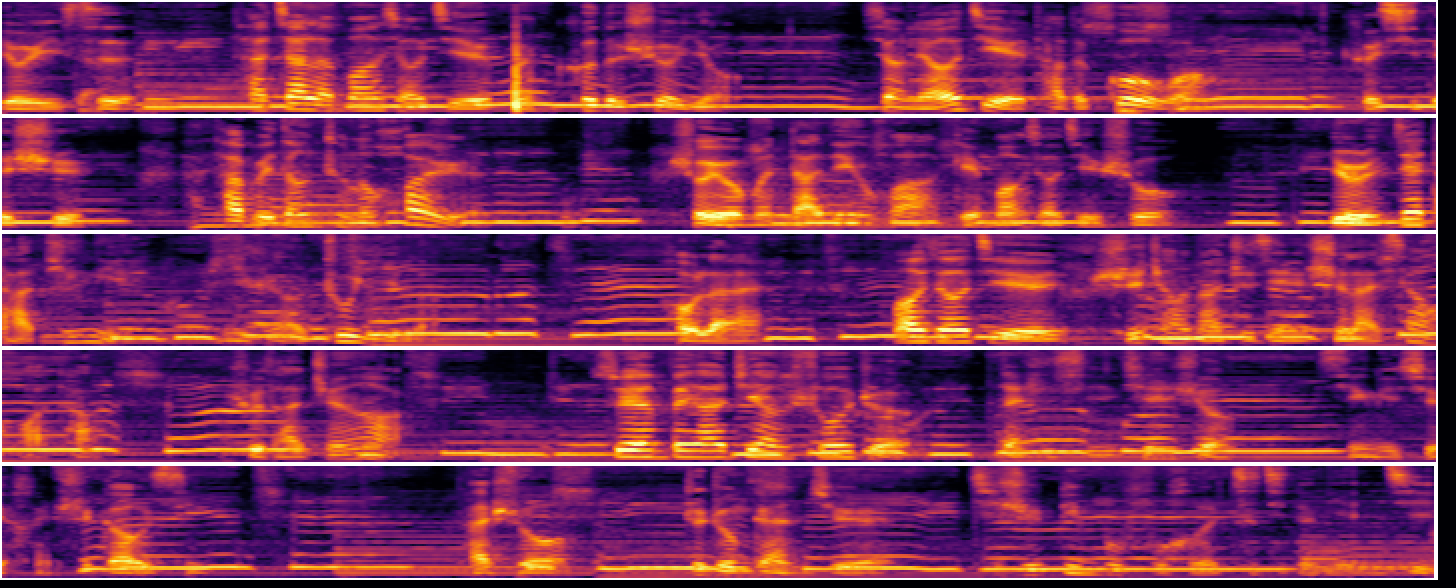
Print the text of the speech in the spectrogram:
有一次，他加了猫小姐本科的舍友，想了解她的过往，可惜的是，他被当成了坏人。舍友们打电话给猫小姐说：“有人在打听你，你可要注意了。”后来，猫小姐时常拿这件事来笑话他，说他真二。虽然被他这样说着，但是邢先生心里却很是高兴。他说，这种感觉其实并不符合自己的年纪，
